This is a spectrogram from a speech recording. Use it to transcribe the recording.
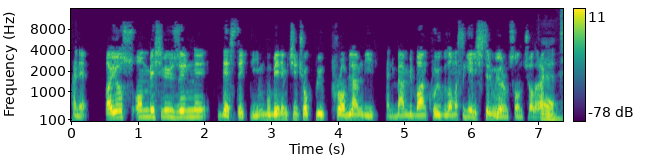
hani iOS 15 ve üzerini destekleyeyim. Bu benim için çok büyük problem değil. Hani ben bir banka uygulaması geliştirmiyorum sonuç olarak. Evet.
